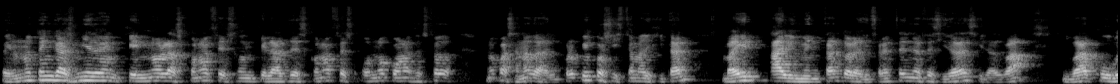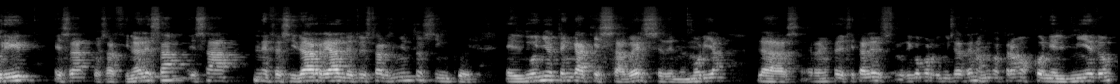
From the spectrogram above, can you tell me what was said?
pero no tengas miedo en que no las conoces o en que las desconoces o no conoces todas. No pasa nada. El propio ecosistema digital va a ir alimentando las diferentes necesidades y las va, va a cubrir esa, pues al final esa, esa necesidad real de tu establecimiento sin que el dueño tenga que saberse de memoria las herramientas digitales, lo digo porque muchas veces nos encontramos con el miedo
